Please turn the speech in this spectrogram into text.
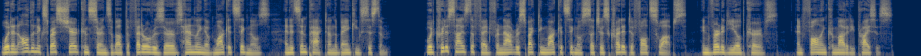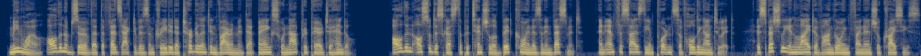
Wood and Alden expressed shared concerns about the Federal Reserve's handling of market signals and its impact on the banking system. Wood criticized the Fed for not respecting market signals such as credit default swaps, inverted yield curves, and falling commodity prices. Meanwhile, Alden observed that the Fed's activism created a turbulent environment that banks were not prepared to handle. Alden also discussed the potential of Bitcoin as an investment and emphasized the importance of holding onto it, especially in light of ongoing financial crises.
